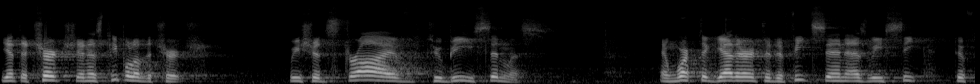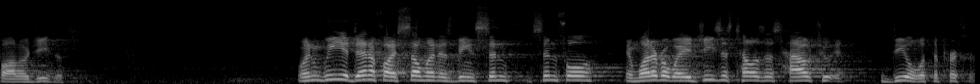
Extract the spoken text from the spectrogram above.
Yet the church, and as people of the church, we should strive to be sinless. And work together to defeat sin as we seek to follow Jesus. When we identify someone as being sin, sinful in whatever way, Jesus tells us how to deal with the person.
